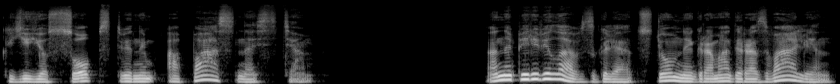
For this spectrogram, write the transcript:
к ее собственным опасностям. Она перевела взгляд с темной громады развалин,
